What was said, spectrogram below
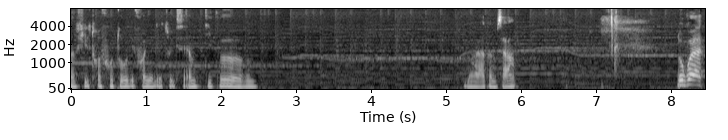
Un filtre photo, des fois il y a des trucs, c'est un petit peu... Euh, voilà, comme ça. Donc voilà,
